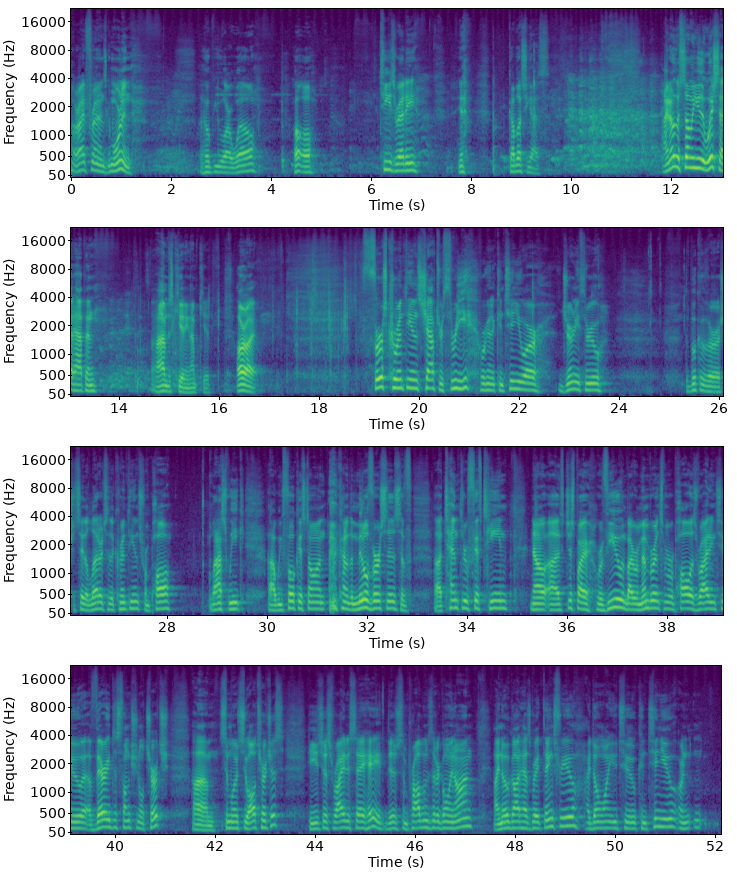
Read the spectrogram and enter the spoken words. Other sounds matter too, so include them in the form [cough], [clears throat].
All right, friends, good morning. I hope you are well. Uh oh. Tea's ready. Yeah. God bless you guys. I know there's some of you that wish that happened. I'm just kidding. I'm kidding. All right. 1 Corinthians chapter 3. We're going to continue our journey through the book of, or I should say, the letter to the Corinthians from Paul. Last week, uh, we focused on [clears throat] kind of the middle verses of uh, 10 through 15. Now, uh, just by review and by remembrance, remember Paul is writing to a very dysfunctional church, um, similar to all churches. He's just writing to say, hey, there's some problems that are going on. I know God has great things for you. I don't want you to continue, or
